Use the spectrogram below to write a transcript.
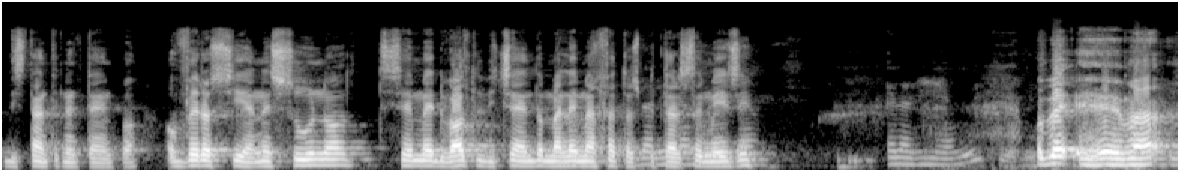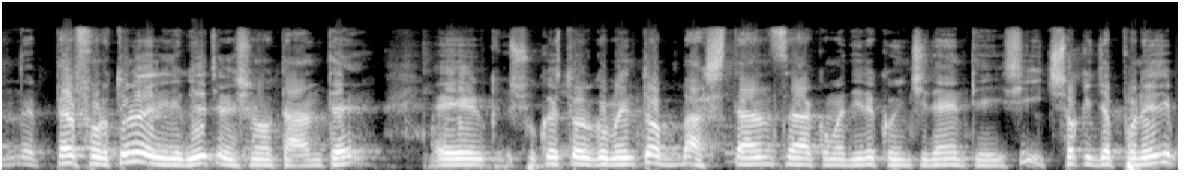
distanti nel tempo? Ovvero sia, nessuno si è mai rivolto dicendo ma lei mi ha fatto aspettare sei mesi? Vabbè, eh, ma eh, per fortuna le linee guida ce ne sono tante e su questo argomento abbastanza, come dire, coincidenti. Sì, so che i giapponesi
